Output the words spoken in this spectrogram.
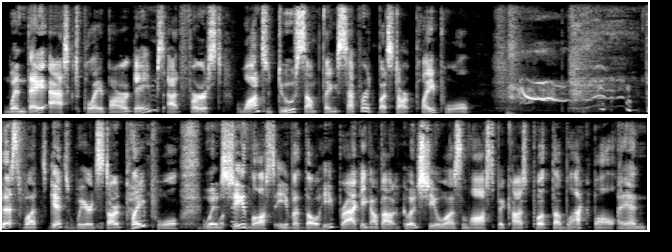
When they asked play bar games at first, want to do something separate but start play pool. This what gets weird start play pool when she lost even though he bragging about good she was lost because put the black ball in.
